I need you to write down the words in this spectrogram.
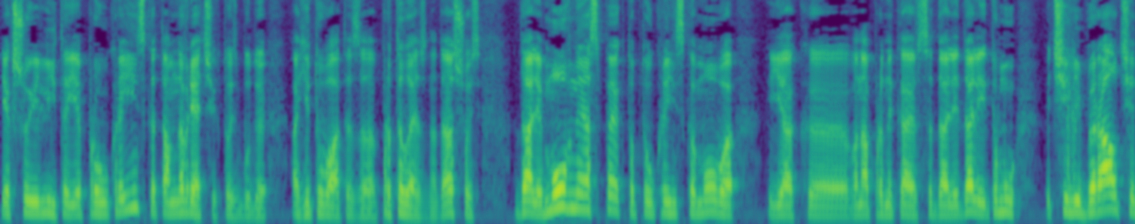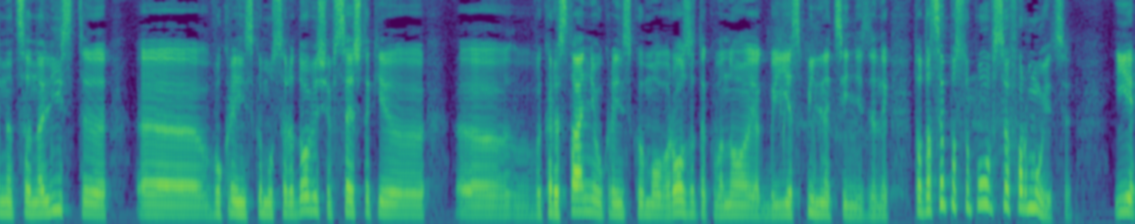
якщо еліта є проукраїнська, там навряд чи хтось буде агітувати за протилежне да, щось. Далі мовний аспект, тобто українська мова, як е, вона проникає все далі і далі. І тому чи ліберал, чи націоналіст в українському середовищі, все ж таки. е, е, Використання української мови, розвиток, воно якби є спільна цінність для них. Тобто це поступово все формується. І,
